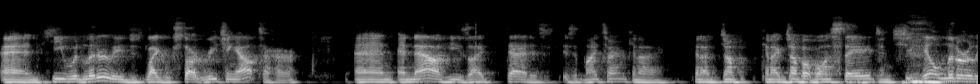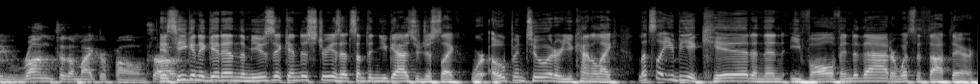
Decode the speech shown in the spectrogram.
and he would literally just like start reaching out to her, and and now he's like, Dad, is is it my turn? Can I can I jump can I jump up on stage? And she, he'll literally run to the microphone. So Is he going to get in the music industry? Is that something you guys are just like, we're open to it? Or are you kind of like, let's let you be a kid and then evolve into that? Or what's the thought there?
